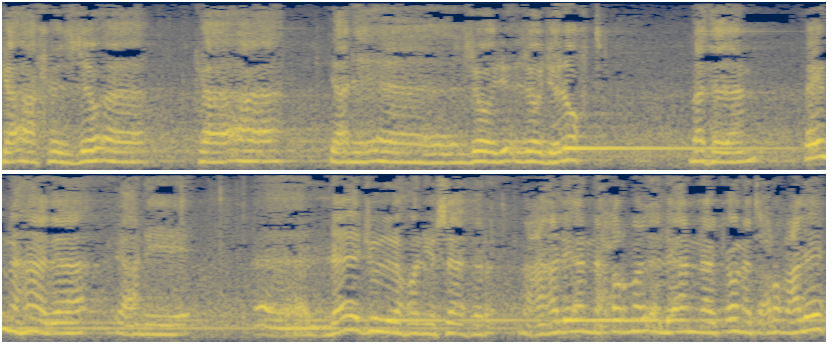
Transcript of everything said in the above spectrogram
كأخ الزو... آه، ك آه، يعني آه، زوج زوج الأخت مثلا فإن هذا يعني لا يجوز له أن يسافر معها لأن حرمة لأن الكون تحرم عليه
